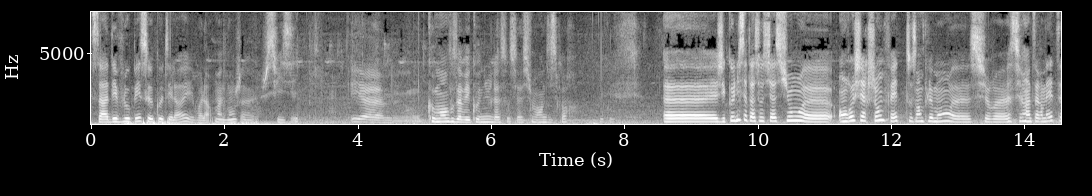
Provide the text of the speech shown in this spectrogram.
ça a développé ce côté-là et voilà, maintenant je, je suis ici. Et euh, comment vous avez connu l'association Handisport? Euh, j'ai connu cette association euh, en recherchant en fait tout simplement sur, sur internet.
